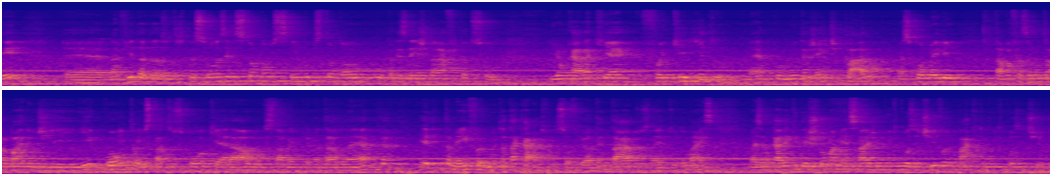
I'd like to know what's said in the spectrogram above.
ter é, na vida das outras pessoas, ele se tornou um símbolo, se tornou o presidente da África do Sul. E um cara que é, foi querido né, por muita gente, claro, mas como ele estava fazendo um trabalho de ir contra o status quo, que era algo que estava implementado na época, ele também foi muito atacado, sofreu atentados né, e tudo mais. Mas é um cara que deixou uma mensagem muito positiva, um impacto muito positivo.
